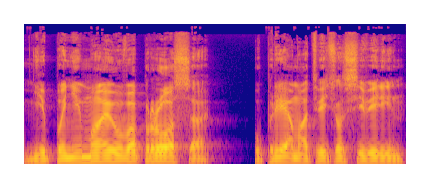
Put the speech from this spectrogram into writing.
«Не понимаю вопроса», — упрямо ответил Северин.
